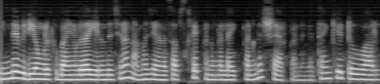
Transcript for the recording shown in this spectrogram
இந்த வீடியோ உங்களுக்கு பயனுள்ளதாக இருந்துச்சுன்னா நம்ம சேனலை சப்ஸ்கிரைப் பண்ணுங்கள் லைக் பண்ணுங்கள் ஷேர் பண்ணுங்கள் தேங்க்யூ டு ஆல்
